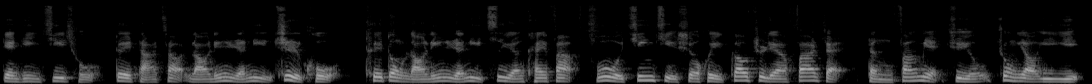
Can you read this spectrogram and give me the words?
奠定基础，对打造老龄人力智库。推动老龄人力资源开发、服务经济社会高质量发展等方面具有重要意义。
